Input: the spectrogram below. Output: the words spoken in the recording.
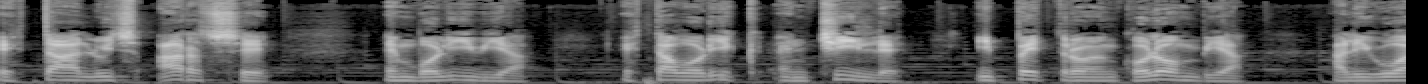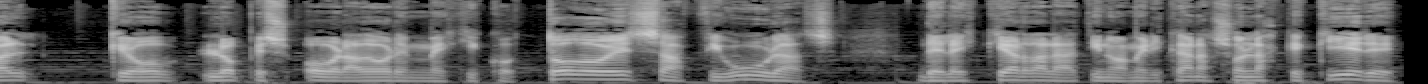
está Luis Arce en Bolivia, está Boric en Chile y Petro en Colombia, al igual que López Obrador en México. Todas esas figuras de la izquierda latinoamericana son las que quiere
